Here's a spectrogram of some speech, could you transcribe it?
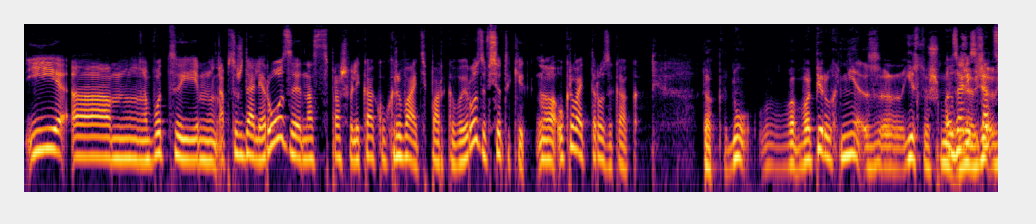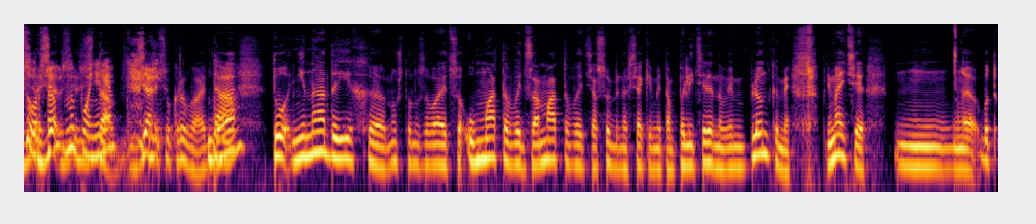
И э, вот и обсуждали розы, нас спрашивали, как укрывать парковые розы. Все-таки э, укрывать-то розы как? Так, ну, во-первых, не, если уж мы Зависит взя, от сорта, взя, взя, мы поняли. Да, взялись укрывать, да. да, то не надо их, э, ну, что называется, уматывать, заматывать, особенно всякими там полиэтиленовыми пленками. Понимаете, э, вот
